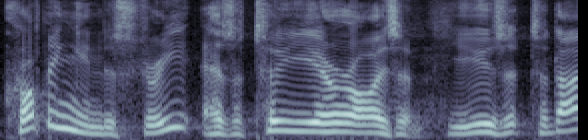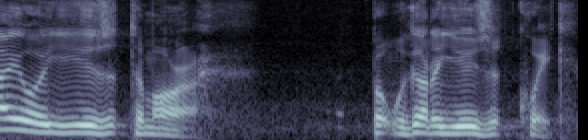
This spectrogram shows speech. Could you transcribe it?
Cropping industry has a two-year horizon. You use it today or you use it tomorrow, but we've got to use it quick.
